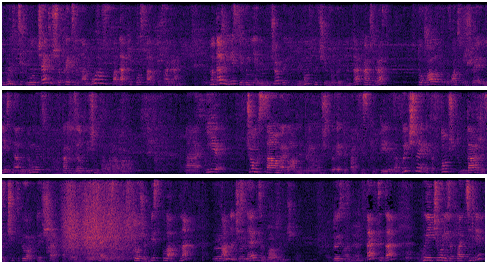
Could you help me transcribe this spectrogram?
будете получать еще к этим наборам подарки по старту программе. Но даже если вы не новичок, это в любом случае выгодно. Да? Каждый раз 100 баллов у вас уже есть, надо думать, как сделать личный товарооборот. А, и в чем самое главное преимущество этой подписки перед обычной? Это в том, что даже за четвертый шаг, который вы получаете тоже бесплатно, вам начисляются баллы. То есть, представьте, да, вы ничего не заплатили,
